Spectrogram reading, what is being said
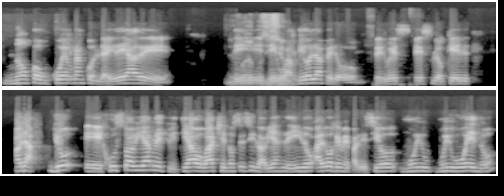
no concuerdan con la idea de, de, Guardiola, pero, pero es, es lo que él. Ahora, yo eh, justo había retuiteado, Bache, no sé si lo habías leído, algo que me pareció muy, muy bueno,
